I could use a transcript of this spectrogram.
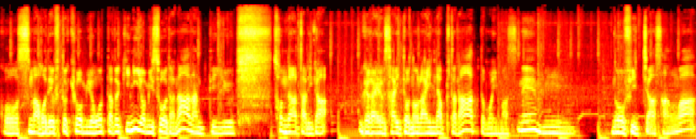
こうスマホでふと興味を持った時に読みそうだななんていうそんなあたりが伺えるサイトのラインナップだなと思いますね。うん、ノーフィーチャーさんは、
